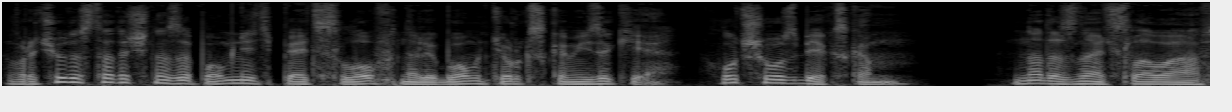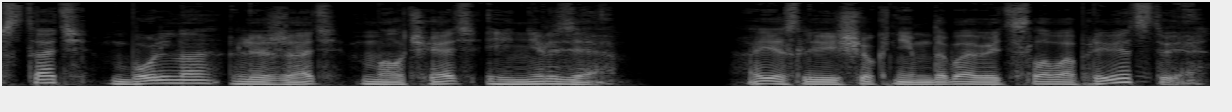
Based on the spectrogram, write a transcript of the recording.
врачу достаточно запомнить пять слов на любом тюркском языке, лучше узбекском. Надо знать слова «встать», «больно», «лежать», «молчать» и «нельзя». А если еще к ним добавить слова приветствия,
